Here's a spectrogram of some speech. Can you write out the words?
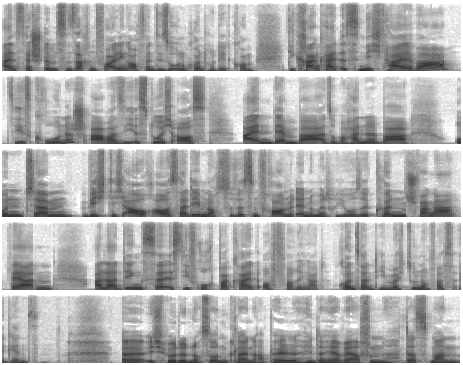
eines der schlimmsten Sachen, vor allen Dingen auch, wenn sie so unkontrolliert kommen. Die Krankheit ist nicht heilbar, sie ist chronisch, aber sie ist durchaus eindämmbar, also behandelbar. Und ähm, wichtig auch außerdem noch zu wissen, Frauen mit Endometriose können schwanger werden. Allerdings äh, ist die Fruchtbarkeit oft verringert. Konstantin, möchtest du noch was ergänzen? Äh, ich würde noch so einen kleinen Appell hinterherwerfen, dass man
